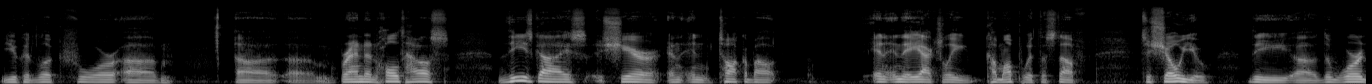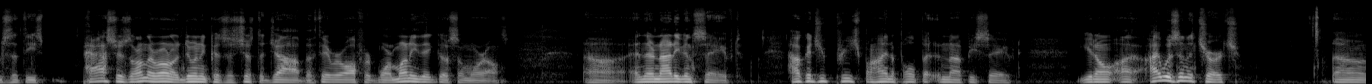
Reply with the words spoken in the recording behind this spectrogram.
You could look for um, uh, um, Brandon Holthaus. These guys share and, and talk about, and, and they actually come up with the stuff to show you the uh, the words that these pastors on their own are doing it because it's just a job. If they were offered more money, they'd go somewhere else. Uh, and they're not even saved. How could you preach behind a pulpit and not be saved? You know, I, I was in a church uh,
